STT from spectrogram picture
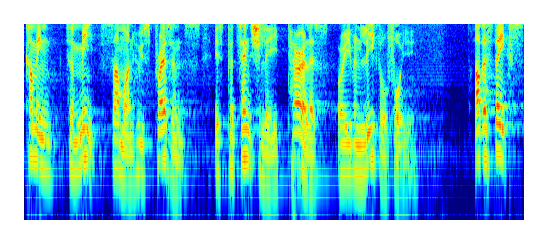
coming to meet someone whose presence is potentially perilous or even lethal for you? Are the stakes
